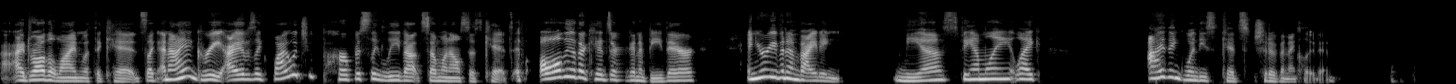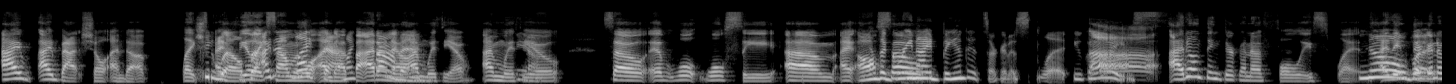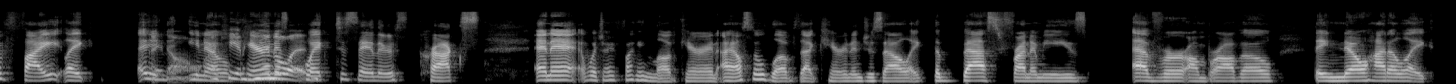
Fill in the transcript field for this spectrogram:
I draw the line with the kids. Like, and I agree. I was like, why would you purposely leave out someone else's kids? If all the other kids are gonna be there and you're even inviting Mia's family, like I think Wendy's kids should have been included. I I bet she'll end up like She will, I feel I like didn't someone like will end that. I'm up, like, but I don't know. I'm with you. I'm with Yeah. you. So it, we'll we'll see. Um, I And also the Green Eyed Bandits are gonna split, you guys. Uh, I don't think they're gonna fully split. No, I think they're gonna fight. Like I, know. you know, Karen is it. quick to say there's cracks in it, which I fucking love Karen. I also love that Karen and Gizelle, like the best frenemies ever on Bravo. They know how to like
